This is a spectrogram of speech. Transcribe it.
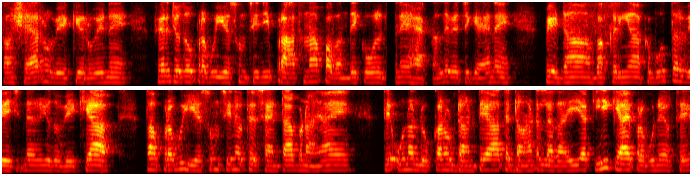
ਤਾਂ ਸ਼ਹਿਰ ਨੂੰ ਵੇਖ ਕੇ ਰੋਏ ਨੇ। ਫਿਰ ਜਦੋਂ ਪ੍ਰਭੂ ਯਿਸੂ ਮਸੀਹ ਜੀ ਪ੍ਰਾਰਥਨਾ ਭਵਨ ਦੇ ਕੋਲ ਨੇ, ਹੈਕਲ ਦੇ ਵਿੱਚ ਗਏ ਨੇ, ਭੇਡਾਂ, ਬੱਕਰੀਆਂ, ਕਬੂਤਰ ਵੇਚਦੇ ਨੂੰ ਜਦੋਂ ਵੇਖਿਆ ਤਾਂ ਪ੍ਰਭੂ ਯਿਸੂ ਮਸੀਹ ਨੇ ਉੱਥੇ ਸੈਂਟਾ ਬਣਾਇਆ ਹੈ ਤੇ ਉਹਨਾਂ ਲੋਕਾਂ ਨੂੰ ਡਾਂਟਿਆ ਤੇ ਡਾਂਟ ਲਗਾਈ ਆ। ਕੀ ਕਿਹਾ ਹੈ ਪ੍ਰਭੂ ਨੇ ਉੱਥੇ?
